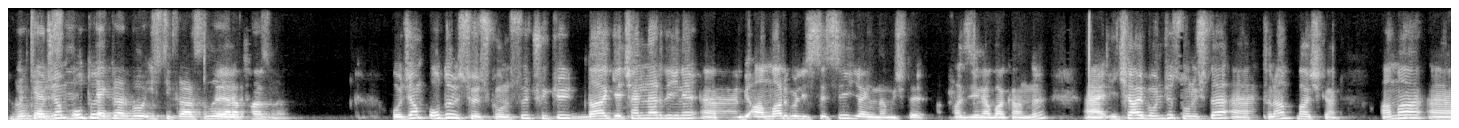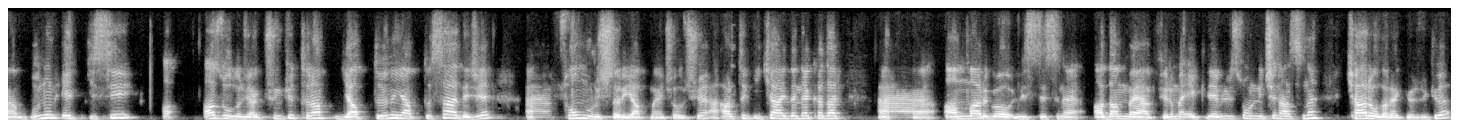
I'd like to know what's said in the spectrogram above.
Bunun kendisi Hocam o tekrar bu istikrarsızlığı Evet. yaratmaz mı? Hocam o da söz konusu çünkü daha geçenlerde yine e, bir ambargo listesi yayınlamıştı Hazine Bakanlığı. E, iki ay boyunca sonuçta e, Trump başkan. Ama e, bunun etkisi az olacak çünkü Trump yaptığını yaptı sadece e, son vuruşları yapmaya çalışıyor. Artık iki ayda ne kadar e, ambargo listesine adam veya firma ekleyebilirse onun için aslında kar olarak gözüküyor.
